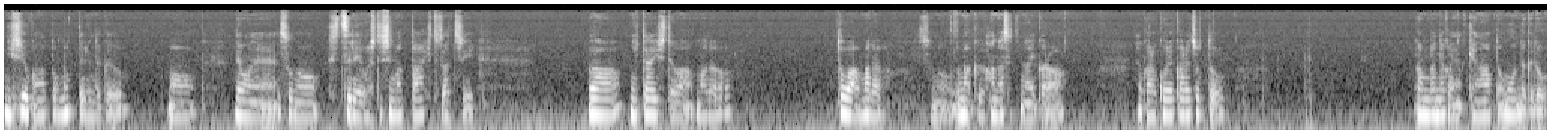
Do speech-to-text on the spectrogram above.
にしようかなと思ってるんだけど。まあでもねその失礼をしてしまった人たちはに対してはまだとはまだそのうまく話せてないから。だからこれからちょっと頑張んなきゃなと思うんだけど。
